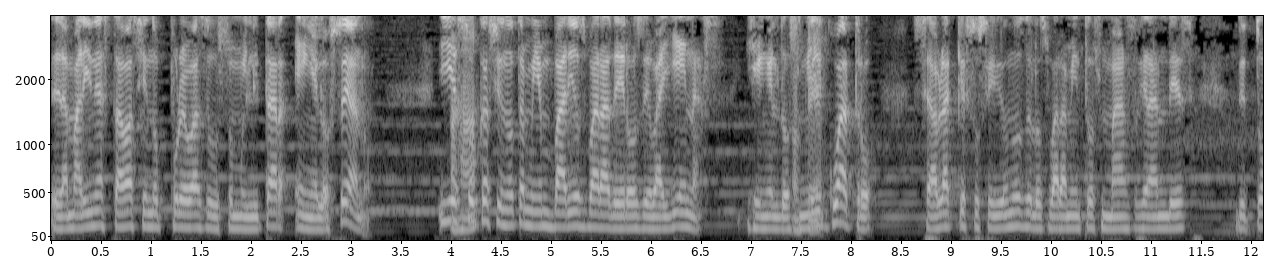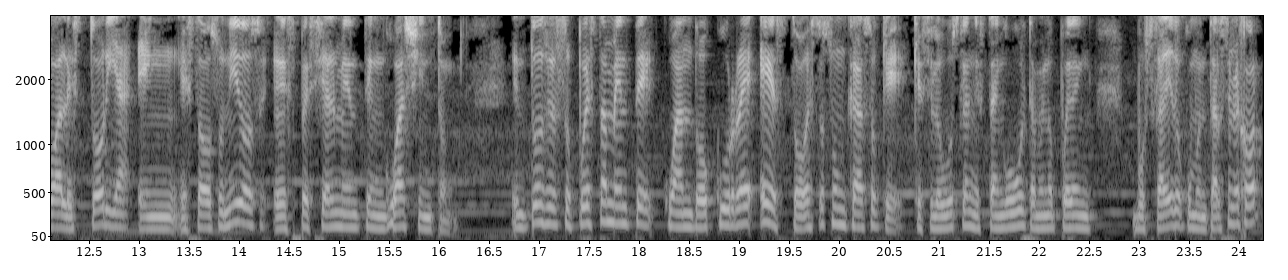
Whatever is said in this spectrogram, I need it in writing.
la Marina estaba haciendo pruebas de uso militar en el océano. Y esto ocasionó también varios varaderos de ballenas. Y en el 2004 se habla que sucedió uno de los varamientos más grandes de toda la historia en Estados Unidos, especialmente en Washington. Entonces, supuestamente cuando ocurre esto, esto es un caso que, que si lo buscan está en Google, también lo pueden buscar y documentarse mejor.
